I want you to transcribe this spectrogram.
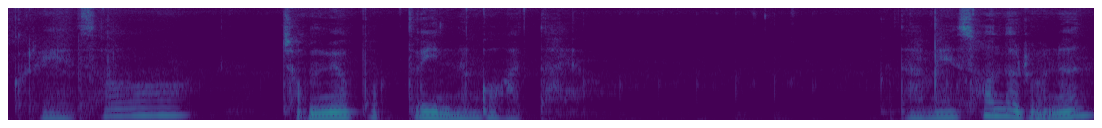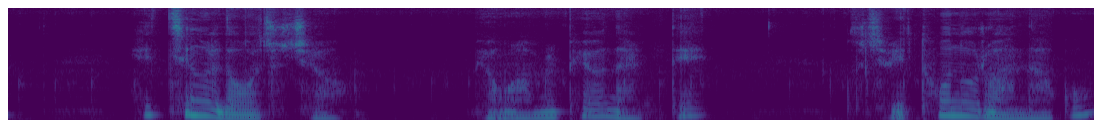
그래서 점묘법도 있는 것 같아요. 그 다음에 선으로는 해칭을 넣어주죠. 명암을 표현할 때 굳이 톤으로 안 하고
